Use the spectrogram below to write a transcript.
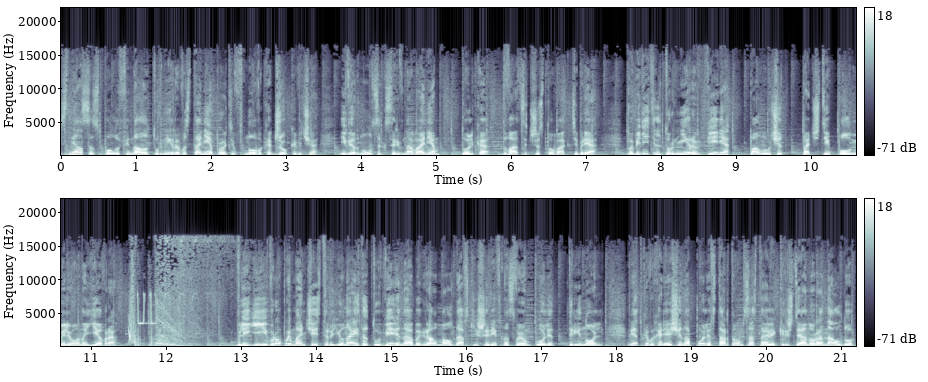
снялся с полуфинала турнира в Астане против Новака Джоковича и вернулся к соревнованиям только 26 октября. Победитель турнира в Вене получит почти полмиллиона евро. В Лиге Европы Манчестер Юнайтед уверенно обыграл молдавский шериф на своем поле 3-0. Редко выходящий на поле в стартовом составе Криштиану Роналду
